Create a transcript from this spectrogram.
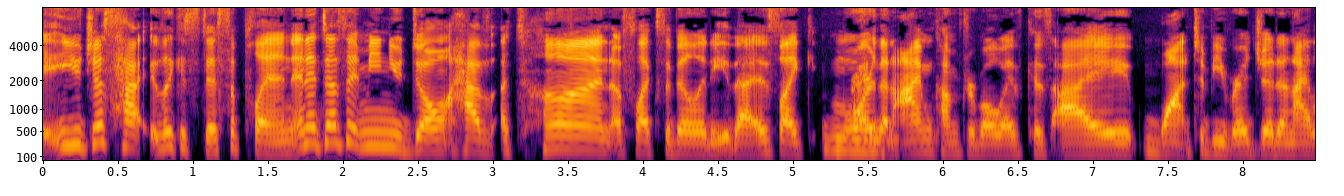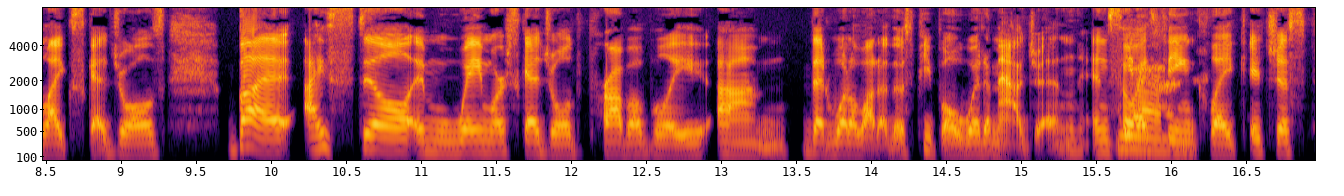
you just have like it's discipline and it doesn't mean you don't have a ton of flexibility that is like more right. than i'm comfortable with because i want to be rigid and i like schedules but i still am way more scheduled probably um, than what a lot of those people would imagine and so yeah. i think like it just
